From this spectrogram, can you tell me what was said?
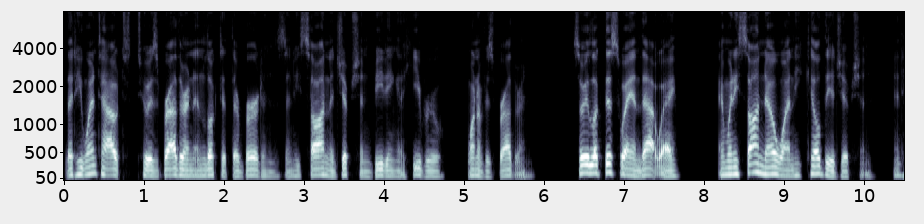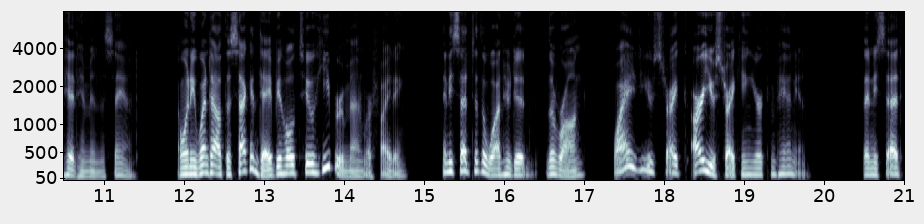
that he went out to his brethren and looked at their burdens, and he saw an Egyptian beating a Hebrew, one of his brethren. So he looked this way and that way, and when he saw no one, he killed the Egyptian and hid him in the sand. And when he went out the second day, behold, two Hebrew men were fighting. And he said to the one who did the wrong, Why do you strike? Are you striking your companion? Then he said,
